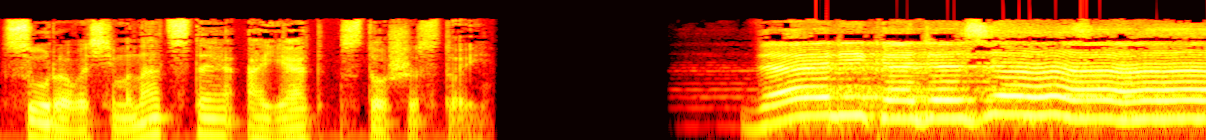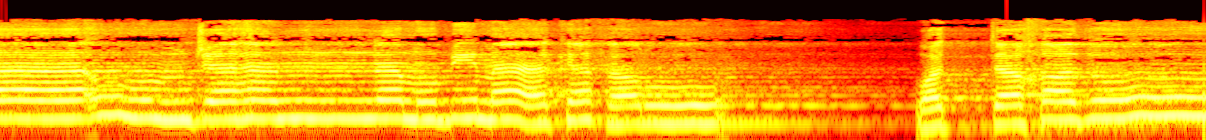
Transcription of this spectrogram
Сура 18, аят 106. ذلك جزاؤهم جهنم بما كفروا واتخذوا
